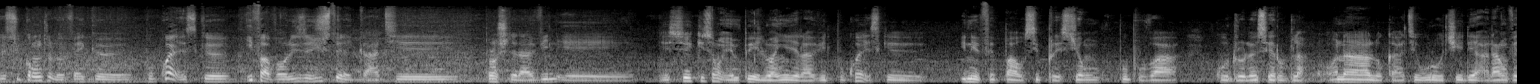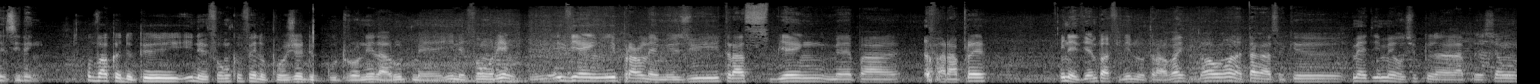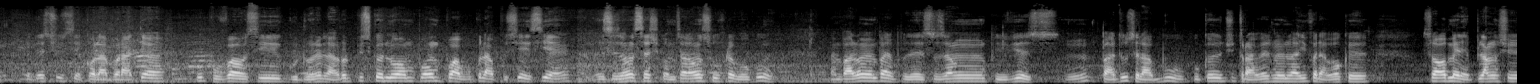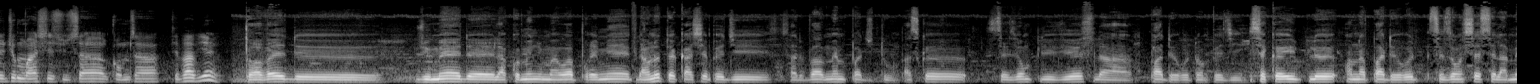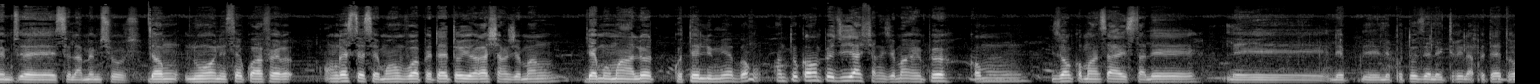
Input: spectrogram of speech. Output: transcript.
je suis contre le fait que pourquoi est-ce qu'il favorise juste les quartiers proches de la ville et, ceux qui sont un peu éloignés de la ville? Pourquoi est-ce qu'il ne fait pas aussi pression pour pouvoir goudronner ces routes-là? On a le quartier à Véziling. On voit que depuis, ils ne font que faire le projet de goudronner la route, mais ils ne font rien. Ils viennent, ils prennent les mesures, ils tracent bien, mais par, par après, ils ne viennent pas finir le travail. Donc on attend à ce que il met aussi la pression peut-être sur ses collaborateurs pour pouvoir aussi goudronner la route, puisque nous on, on beaucoup la poussière ici. Hein. Les saisons sèches comme ça, on souffre beaucoup. En parlant même pas des saisons pluvieuses. Hein. Partout c'est la boue. Pour que tu traverses même là, il faut d'abord que soit on met les planches, tu marches sur ça, comme ça, c'est pas bien. Travail de du de la commune du Mawa premier, dans notre quartier, on peut dire, ça ne va même pas du tout. Parce que saison pluvieuse, là, pas de route, on peut dire. C'est qu'il pleut, on n'a pas de route. Saison sèche, c'est la même, euh, la même chose. Donc, nous, on essaie quoi faire? On reste moi, on voit peut-être il y aura changement d'un moment à l'autre. Côté lumière, bon, en tout cas, on peut dire qu'il y a changement un peu. Comme ils ont commencé à installer les, les, poteaux électriques, là, peut-être,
